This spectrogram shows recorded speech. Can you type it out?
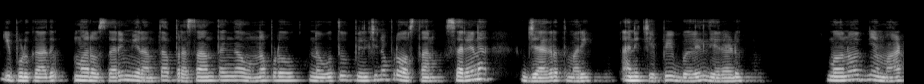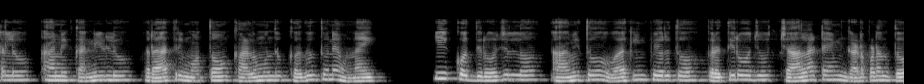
ఇప్పుడు కాదు మరోసారి మీరంతా ప్రశాంతంగా ఉన్నప్పుడు నవ్వుతూ పిలిచినప్పుడు వస్తాను. సరేనా? జాగ్రత్త మరి అని చెప్పి బయలుదేరాడు. మనోజ్ఞ మాటలు ఆమె కన్నీళ్ళు రాత్రి మొత్తం కళ్ళ ముందు కదులుతూనే ఉన్నాయి. ఈ కొద్ది రోజుల్లో ఆమెతో వాకింగ్ పేరుతో ప్రతిరోజు చాలా టైం గడపడంతో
